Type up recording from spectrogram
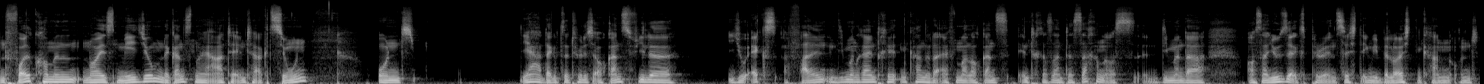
ein vollkommen neues Medium, eine ganz neue Art der Interaktion. Und ja, da gibt es natürlich auch ganz viele UX-Fallen, in die man reintreten kann oder einfach mal auch ganz interessante Sachen, aus, die man da aus einer User-Experience-Sicht irgendwie beleuchten kann. Und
